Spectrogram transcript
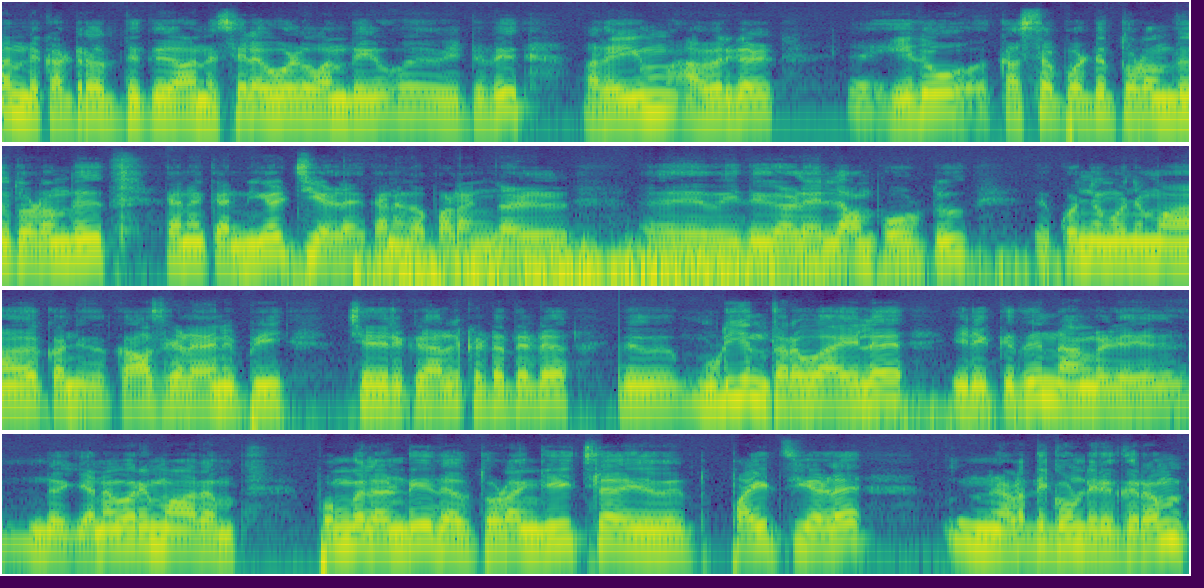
அந்த கட்டுறதுக்கு ஆன செலவுகள் வந்து விட்டது. அதையும் அவர்கள் ஏதோ கஷ்டப்பட்டு தொடர்ந்து தொடர்ந்து கணக்க நிகழ்ச்சிகளை கணக்க படங்கள் இதுகள் எல்லாம் போட்டு கொஞ்சம் கொஞ்சமாக கொஞ்சம் காசுகளை அனுப்பி செய்திருக்கிறார்கள். கிட்டத்தட்ட இது முடியும் தருவாயில் இருக்குது. நாங்கள் இந்த ஜனவரி மாதம் பொங்கல் அன்று இதை தொடங்கி சில பயிற்சிகளை நடத்தி கொண்டிருக்கிறோம்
